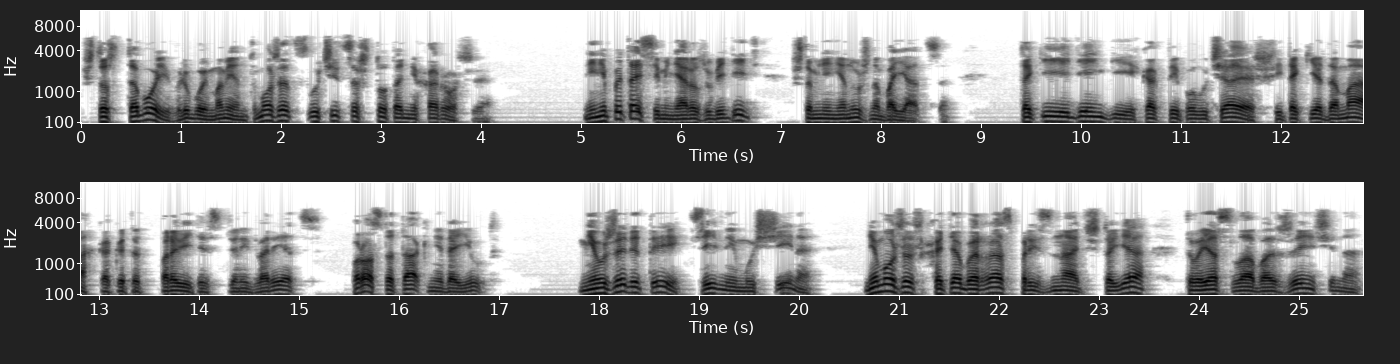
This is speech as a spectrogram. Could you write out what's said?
что с тобой в любой момент может случиться что-то нехорошее. И не пытайся меня разубедить, что мне не нужно бояться. Такие деньги, как ты получаешь, и такие дома, как этот правительственный дворец, просто так не дают. Неужели ты, сильный мужчина, не можешь хотя бы раз признать, что я, твоя слабая женщина,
